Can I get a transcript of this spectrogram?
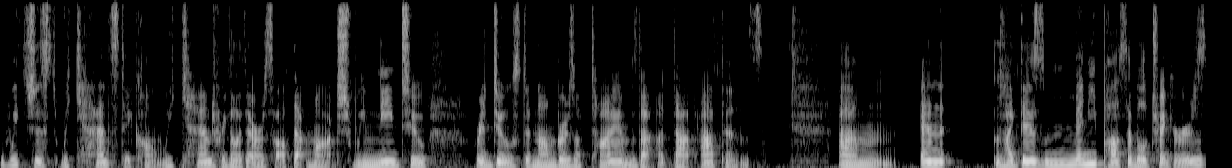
we just, we can't stay calm. We can't regulate ourselves that much. We need to reduce the numbers of times that that happens. Um, and like there's many possible triggers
